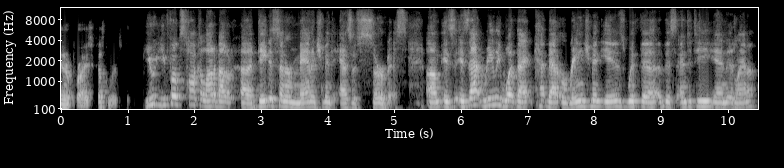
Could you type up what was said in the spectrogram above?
enterprise customers. You, you folks talk a lot about uh, data center management as a service. Um, is, is that really what that, that arrangement is with the, this entity in Atlanta?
